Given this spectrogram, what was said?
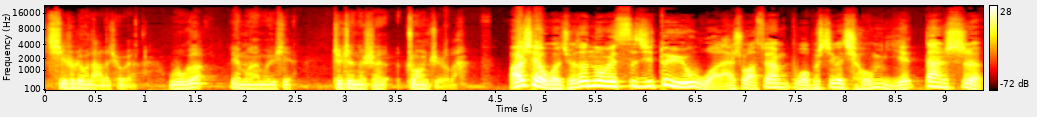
七十六大的球员，五个联盟 MVP，这真的是壮举了吧？而且我觉得诺维斯基对于我来说啊，虽然我不是一个球迷，但是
